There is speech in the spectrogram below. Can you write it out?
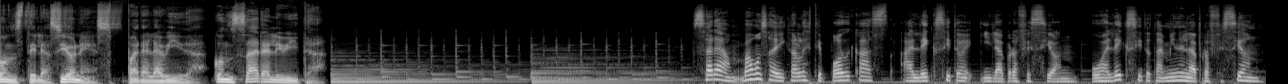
Constelaciones para la vida con Sara Levita. Sara, vamos a dedicarle este podcast al éxito y la profesión, o al éxito también en la profesión,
